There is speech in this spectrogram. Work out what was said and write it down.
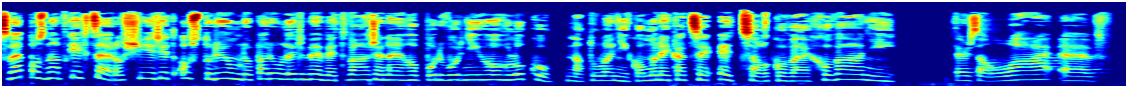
Své poznatky chce rozšířit o studium dopadu lidmi vytvářeného podvodního hluku na tulení komunikaci i celkové chování. There's a lot of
